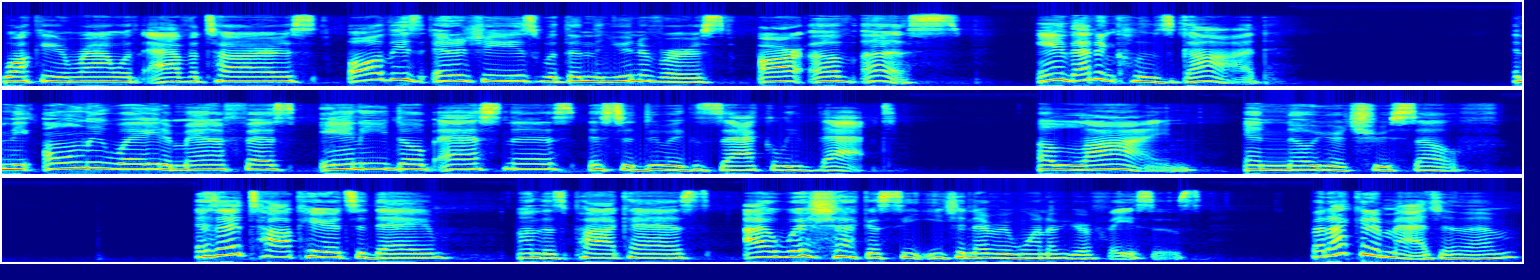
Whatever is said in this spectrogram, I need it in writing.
walking around with avatars, all these energies within the universe are of us, and that includes God. And the only way to manifest any dope assness is to do exactly that align and know your true self. As I talk here today on this podcast, I wish I could see each and every one of your faces, but I can imagine them.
